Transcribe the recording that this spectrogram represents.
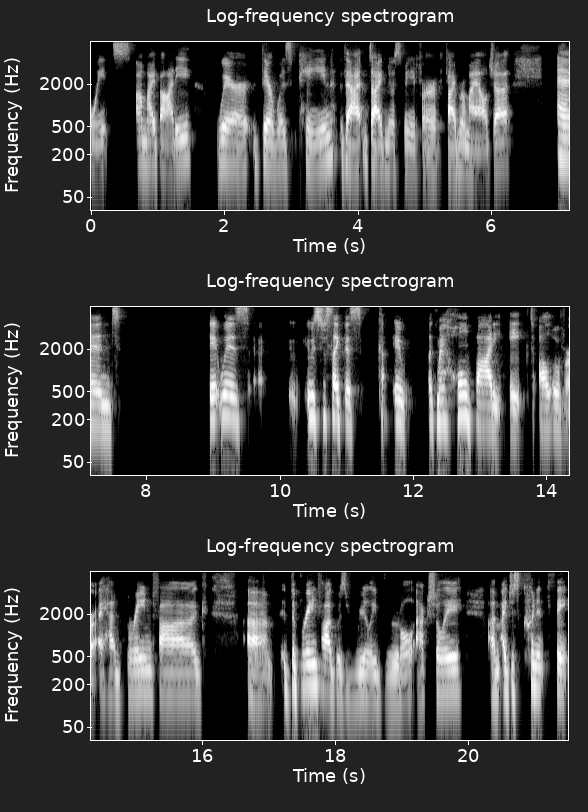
points on my body where there was pain that diagnosed me for fibromyalgia. And it was it was just like this it, like my whole body ached all over. I had brain fog um, the brain fog was really brutal actually. Um, i just couldn't think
